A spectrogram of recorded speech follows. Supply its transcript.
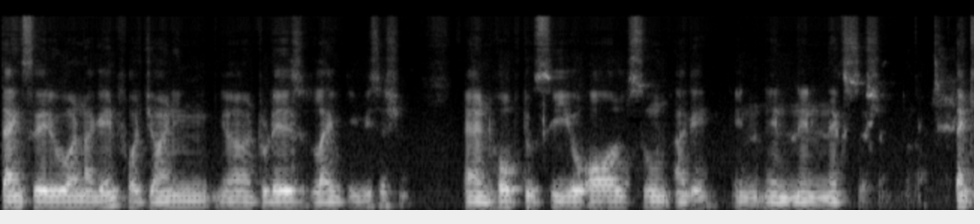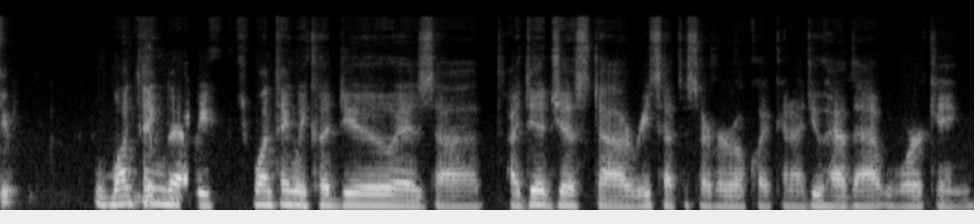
thanks everyone again for joining uh, today's live tv session and hope to see you all soon again in in, in next session okay. thank you one thing yep. that we one thing we could do is uh, I did just uh, reset the server real quick, and I do have that working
